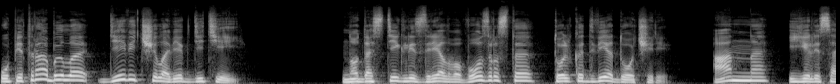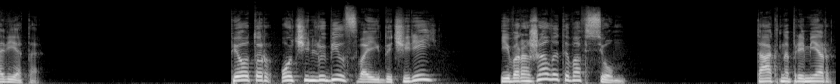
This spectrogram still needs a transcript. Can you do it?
у Петра было 9 человек детей, но достигли зрелого возраста только две дочери – Анна и Елисавета. Петр очень любил своих дочерей и выражал это во всем. Так, например,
